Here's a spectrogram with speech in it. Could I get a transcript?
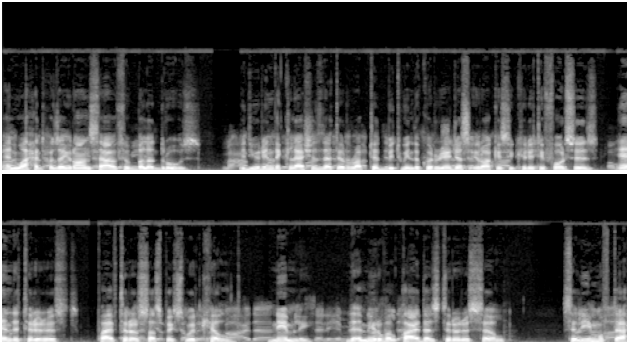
and Wahid Huzayran south of Baladruz. During the clashes that erupted between the courageous Iraqi security forces and the terrorists, five terror suspects were killed, namely the Emir of Al Qaeda's terrorist cell, Salim Muftah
